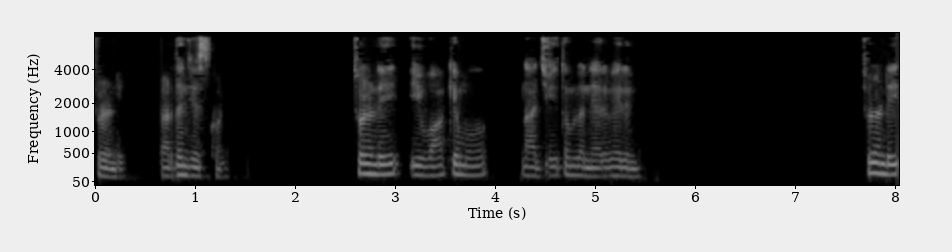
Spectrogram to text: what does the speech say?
చూడండి అర్థం చేసుకోండి. చూడండి ఈ వాక్యము నా జీవితంలో నెరవేరింది. చూడండి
